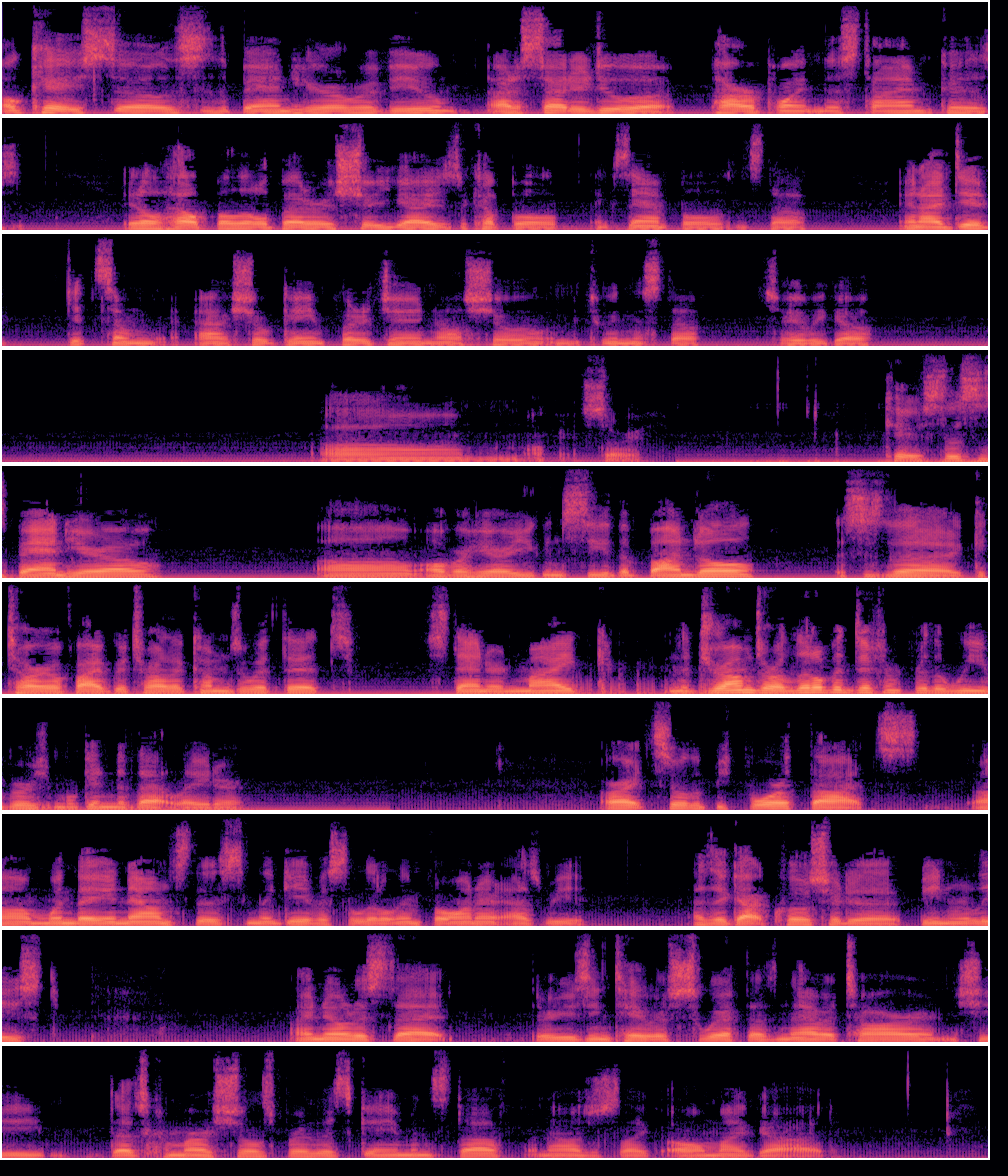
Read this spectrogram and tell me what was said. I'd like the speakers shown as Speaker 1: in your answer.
Speaker 1: Okay, so this is the Band Hero review. I decided to do a PowerPoint this time because it'll help a little better show you guys a couple examples and stuff. And I did get some actual game footage in. I'll show in between the stuff. So here we go. Um, okay, sorry. Okay, so this is Band Hero. Um, over here you can see the bundle. This is the Guitar Hero 5 guitar that comes with it standard mic. And the drums are a little bit different for the Wii version. We'll get into that later. Alright, so the before thoughts. Um, when they announced this and they gave us a little info on it as we as it got closer to being released. I noticed that they're using Taylor Swift as an avatar and she does commercials for this game and stuff and I was just like, oh my god.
